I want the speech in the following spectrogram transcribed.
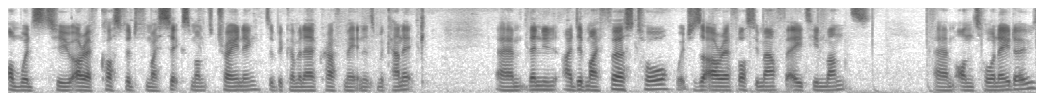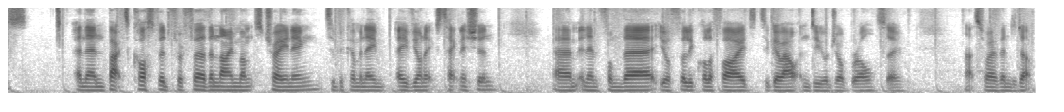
onwards to RF Cosford for my six month training to become an aircraft maintenance mechanic. Um, then I did my first tour, which is at RAF Lossiemouth for 18 months um, on Tornados and then back to Cosford for a further nine months training to become an avionics technician. Um, and then from there, you're fully qualified to go out and do your job role. So that's where I've ended up.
